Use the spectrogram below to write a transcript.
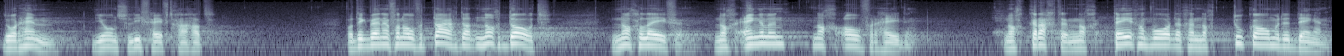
Door Hem die ons lief heeft gehad. Want ik ben ervan overtuigd dat nog dood, nog leven, nog engelen, nog overheden, nog krachten, nog tegenwoordige, nog toekomende dingen,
